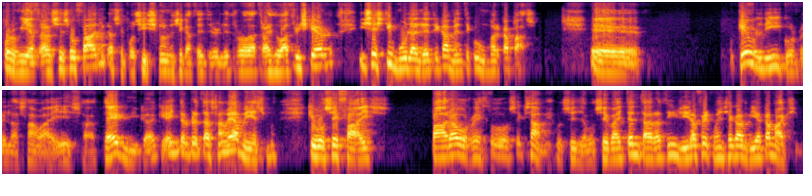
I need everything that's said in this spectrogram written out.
por via transesofágica, se posiciona esse catéter eletrodo atrás do átrio esquerdo e se estimula eletricamente com um marcapasso. É, o que eu li com relação a essa técnica é que a interpretação é a mesma que você faz para o resto dos exames, ou seja, você vai tentar atingir a frequência cardíaca máxima.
